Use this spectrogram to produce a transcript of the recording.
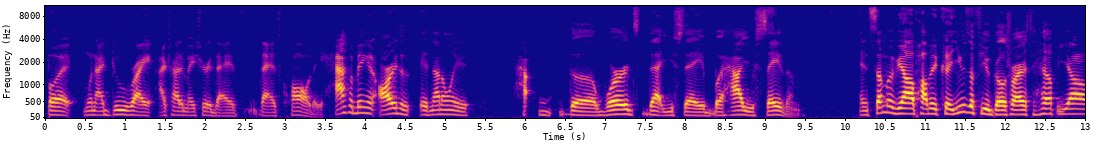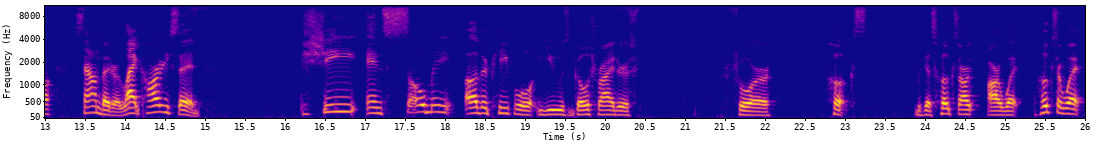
but when I do write, I try to make sure that it's, that it's quality. Half of being an artist is, is not only how, the words that you say, but how you say them. And some of y'all probably could use a few ghostwriters to help y'all sound better. Like Cardi said, she and so many other people use ghostwriters for hooks because hooks are are what hooks are what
